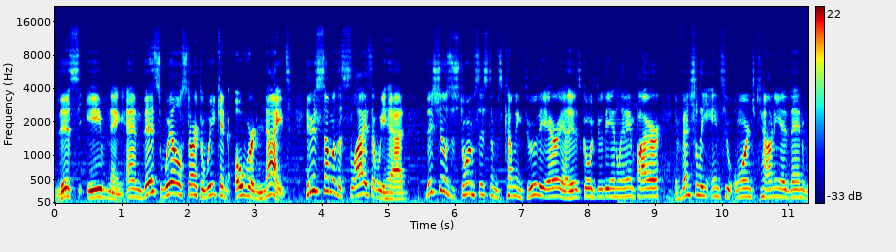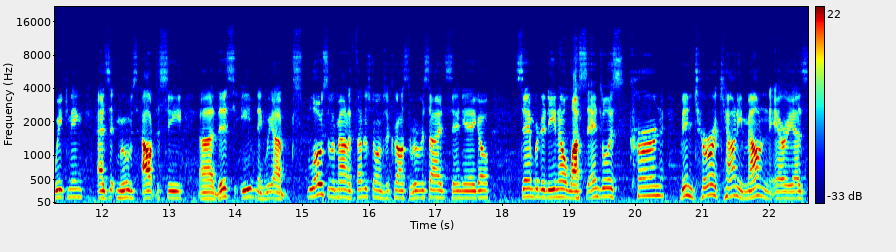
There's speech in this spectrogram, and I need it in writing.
this evening. And this will start the weekend overnight. Here's some of the slides that we had. This shows the storm systems coming through the area. It is going through the Inland Empire, eventually into Orange County, and then weakening as it moves out to sea uh, this evening. We got an explosive amount of thunderstorms across the Riverside, San Diego, San Bernardino, Los Angeles, Kern, Ventura County mountain areas,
